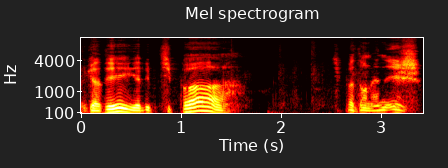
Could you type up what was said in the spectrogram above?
Regardez, il y a des petits pas. Petits pas dans la neige.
